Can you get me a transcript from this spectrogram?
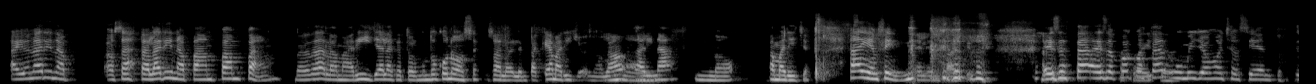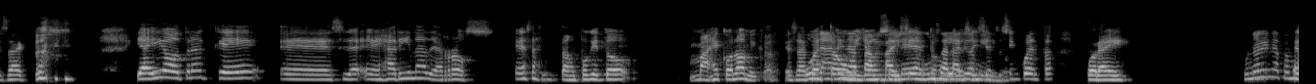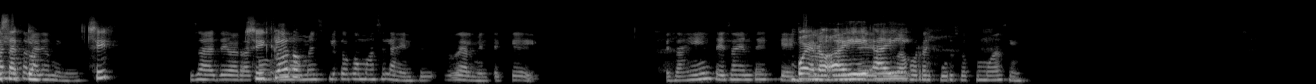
hay una harina, o sea, está la harina pan, pan, pan, ¿verdad? La amarilla, la que todo el mundo conoce, o sea, el empaque amarillo, no la harina, no amarilla. Ay, en fin. El empaque. esa, está, esa puede costar un millón ochocientos, exacto. Y hay otra que eh, es harina de arroz. Esa está un poquito más económica. Esa cuesta un millón seiscientos, un por ahí. Una harina pan vale un salario mínimo. Sí. O sea, de verdad, sí, claro. no me explico cómo hace la gente realmente que esa gente, esa gente que bueno, ahí, hay bajo recursos, ¿cómo hacen?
